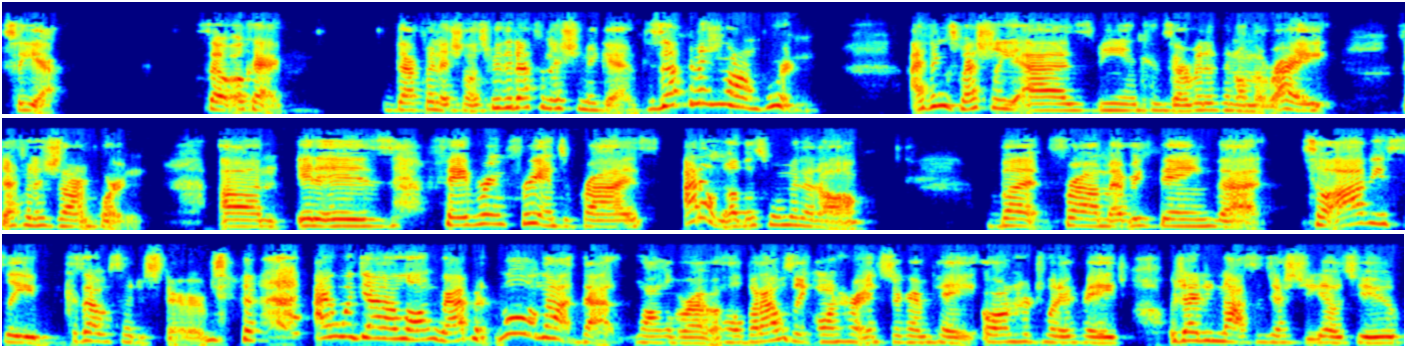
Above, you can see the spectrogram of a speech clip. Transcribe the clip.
so yeah. So okay, definition. Let's read the definition again because definitions are important. I think especially as being conservative and on the right, definitions are important. Um, it is favoring free enterprise. I don't know this woman at all, but from everything that so obviously, because I was so disturbed, I went down a long rabbit, well, not that long of a rabbit hole, but I was like on her Instagram page or on her Twitter page, which I do not suggest you go to.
